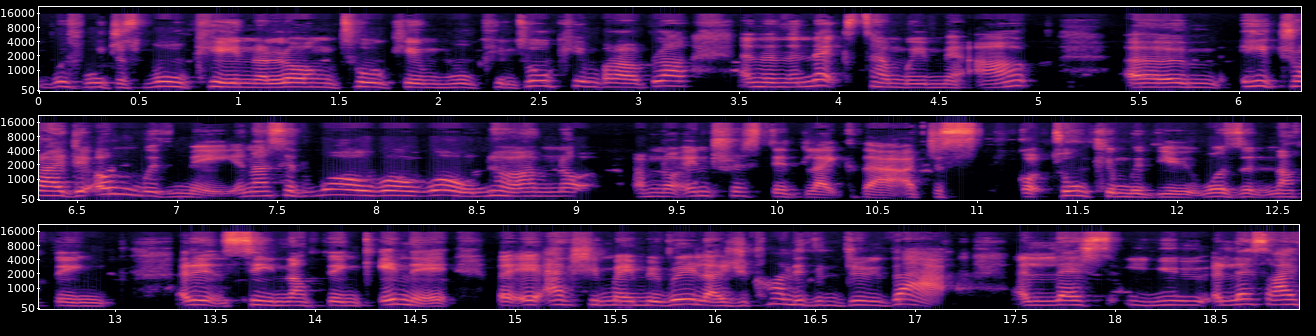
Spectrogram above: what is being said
we were just walking along talking walking talking blah blah and then the next time we met up um he tried it on with me and i said whoa whoa whoa no i'm not i'm not interested like that i just got talking with you it wasn't nothing i didn't see nothing in it but it actually made me realize you can't even do that unless you unless i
